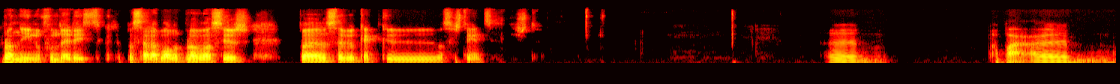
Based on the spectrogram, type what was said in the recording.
Pronto, e no fundo era isso. Passar a bola para vocês para saber o que é que vocês têm a dizer disto. Uh, opa, uh,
